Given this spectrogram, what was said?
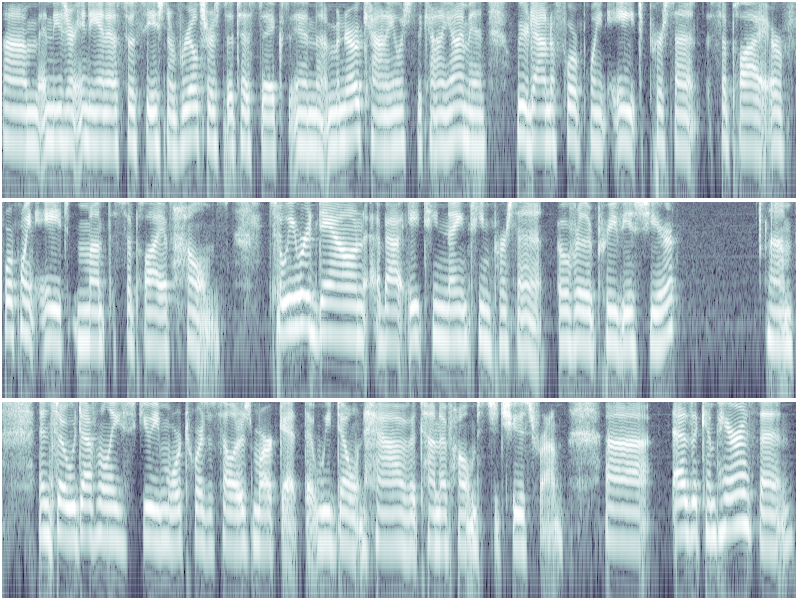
um, and these are Indiana Association of Realtor statistics in uh, Monroe County, which is the county I'm in. We were down to 4.8% supply or 4.8 month supply of homes. So we were down about 18, 19% over the previous year. Um, and so we're definitely skewing more towards a seller's market that we don't have a ton of homes to choose from. Uh, as a comparison,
